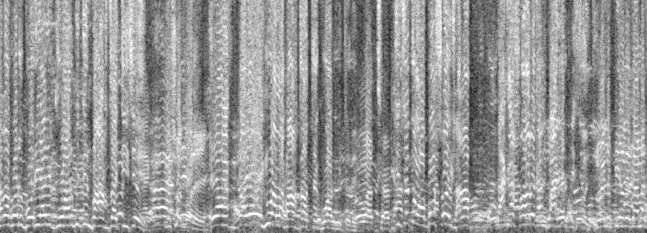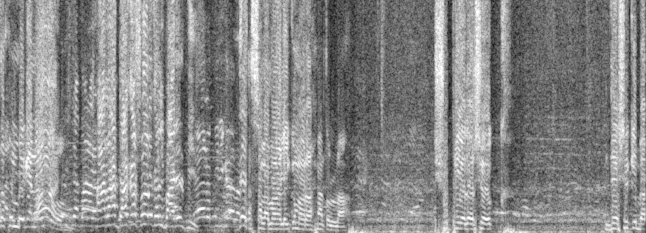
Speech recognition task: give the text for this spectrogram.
খারাপ করে বরিয়ারি গুয়ার ভিতরে বাস যাইতিছে। কৃষক করে একবারে হিওয়ালা বাস যাচ্ছে গুয়ার ভিতরে। ও আচ্ছা দিচ্ছে তো অবশ্যই সারা ঢাকা শহরে খালি বাইরের পিস চলছে। নইলে পেঁয়াজের দাম এত কমবে কেন? সারা ঢাকা শহরে খালি বাইরের পিস আসসালামু আলাইকুম রহমতুল্লাহ। সুপ্রিয় দর্শক দেশে কিংবা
